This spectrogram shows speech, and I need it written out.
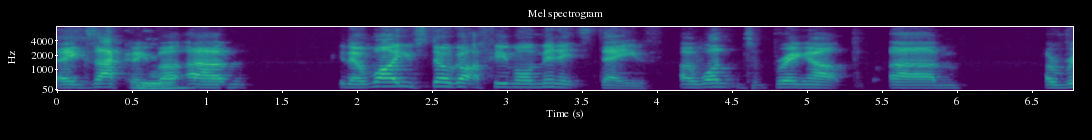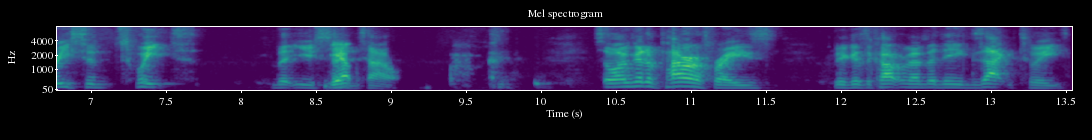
Exactly. But um, you know, while you've still got a few more minutes, Dave, I want to bring up um, a recent tweet that you sent yep. out. so I'm going to paraphrase because I can't remember the exact tweet,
